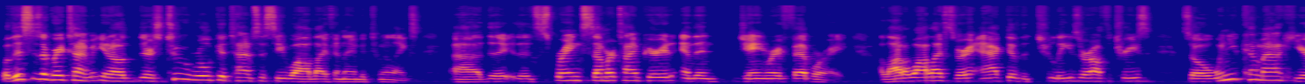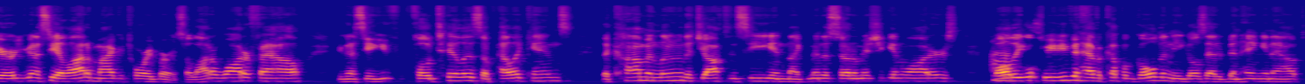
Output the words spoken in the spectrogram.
Well, this is a great time. You know, there's two real good times to see wildlife in Land Between the Lakes. Uh, the, the spring, summer time period, and then January, February. A lot of wildlife is very active. The leaves are off the trees. So when you come out here, you're going to see a lot of migratory birds, a lot of waterfowl. You're going to see flotillas of pelicans, the common loon that you often see in like Minnesota, Michigan waters. Bald uh-huh. eagles. We even have a couple golden eagles that have been hanging out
